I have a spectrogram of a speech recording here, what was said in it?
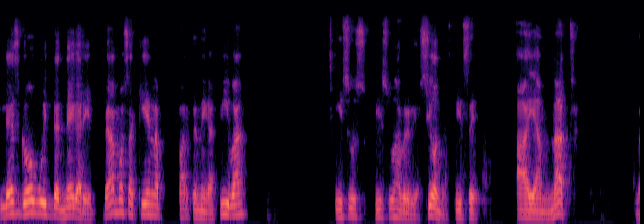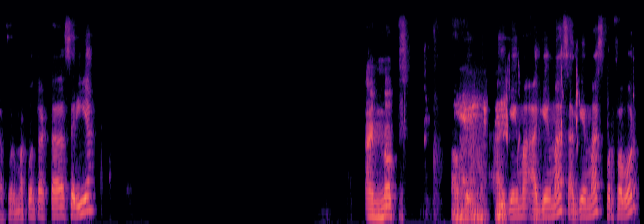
let's go with the negative. Veamos aquí en la parte negativa y sus, y sus abreviaciones. Dice, I am not. La forma contractada sería, I'm not. Ok, ¿alguien más? ¿Alguien más? ¿Alguien más, por favor?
